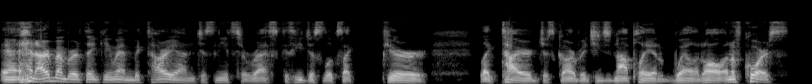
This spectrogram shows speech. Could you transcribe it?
and, and I remember thinking, man, Mkhitaryan just needs to rest because he just looks like pure, like tired, just garbage. He did not play it well at all, and of course,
